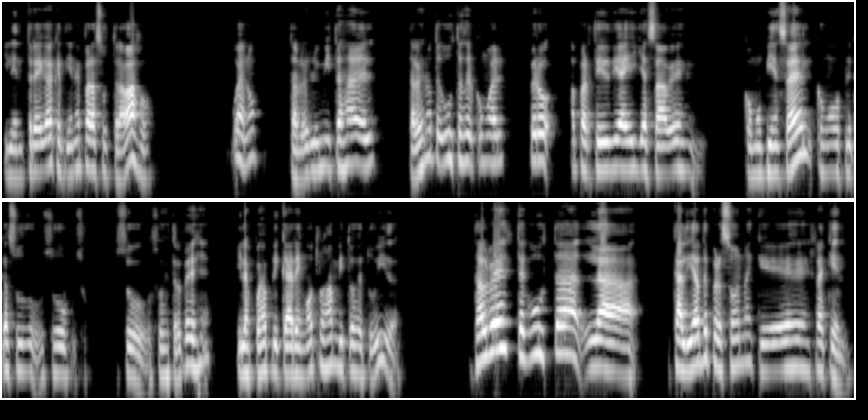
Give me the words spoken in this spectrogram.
y la entrega que tiene para sus trabajos. Bueno, tal vez lo imitas a él, tal vez no te gusta ser como él, pero a partir de ahí ya sabes cómo piensa él, cómo aplica sus su, su, estrategias y las puedes aplicar en otros ámbitos de tu vida. Tal vez te gusta la calidad de persona que es Raquel.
